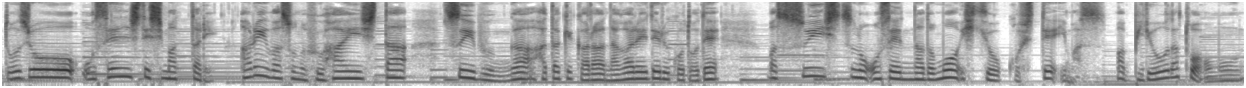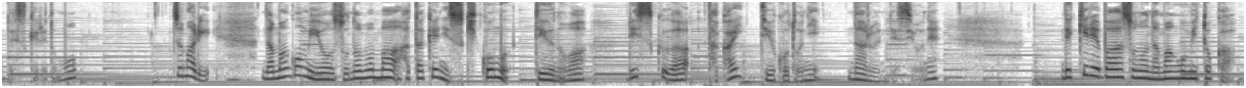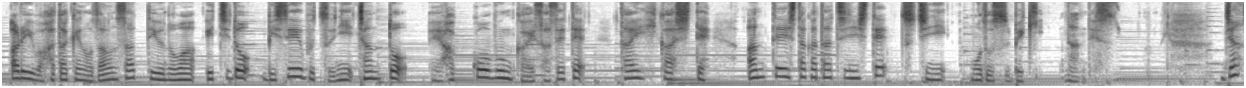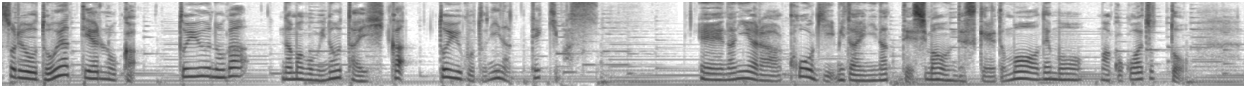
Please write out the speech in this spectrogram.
土壌を汚染してしまったりあるいはその腐敗した水分が畑から流れ出ることでまあ、水質の汚染なども引き起こしています、まあ、微量だとは思うんですけれどもつまり生ゴミをそのまま畑にすき込むっていうのはリスクが高いっていうことになるんですよね。できればその生ゴミとかあるいは畑の残差っていうのは一度微生物にちゃんと発酵分解させて堆肥化して安定した形にして土に戻すべきなんです。じゃあそれをどうやってやるのかというのが生ゴミの堆肥化ということになってきます。えー、何やら講義みたいになってしまうんですけれどもでも、まあ、ここはちょっと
